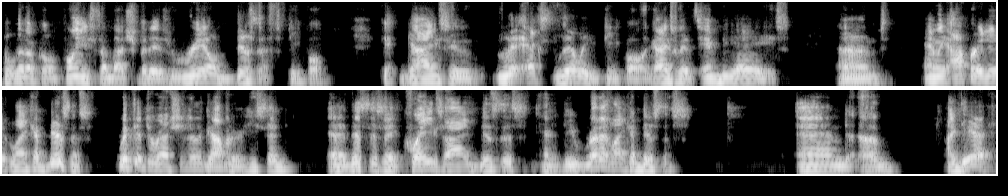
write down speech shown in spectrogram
political appointees so much, but as real business people, guys who ex Lilly people, guys with MBAs, um, and we operated it like a business with the direction of the governor. He said, uh, "This is a quasi business, you run it like a business." And um, I did,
